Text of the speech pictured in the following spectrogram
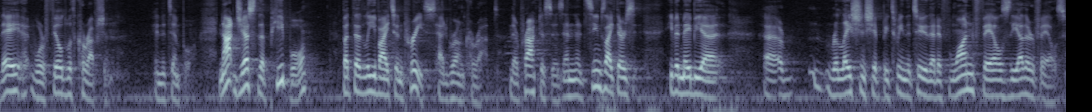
they were filled with corruption in the temple. Not just the people, but the Levites and priests had grown corrupt, their practices. And it seems like there's even maybe a, a relationship between the two that if one fails, the other fails,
